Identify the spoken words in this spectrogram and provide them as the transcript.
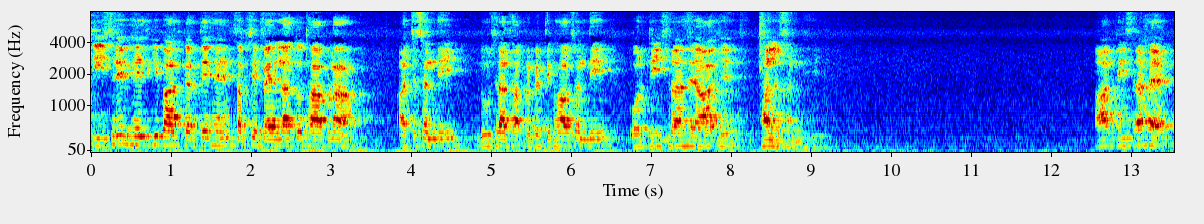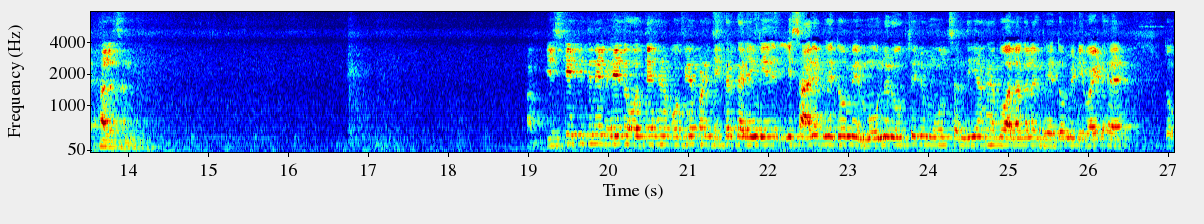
तीसरे भेद की बात करते हैं। सबसे पहला तो था अपना अच संधि दूसरा था प्रकृति भाव संधि और तीसरा है आज हल संधि। आज तीसरा है हल संधि। अब इसके कितने भेद होते हैं वो भी अपन ज़िक्र करेंगे। ये सारे भेदों में मूल रूप से जो मूल संधियाँ हैं वो अलग अलग भेदों में डिवाइड है। तो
